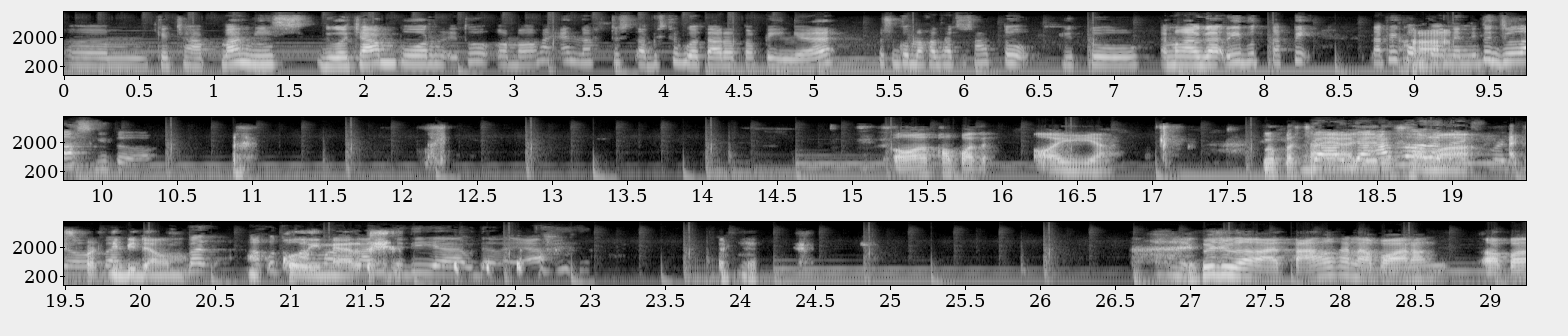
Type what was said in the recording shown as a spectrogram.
em, kecap manis gue campur itu lama-lama enak. Terus abis itu gue taruh toppingnya terus gue makan satu-satu gitu. Emang agak ribut tapi tapi komponen itu jelas gitu. Oh komponen oh iya. Gue percaya Nggak, aja deh sama expert expert di bidang But aku tuh Kuliner. jadi ya udah ya gue juga gak tahu kenapa orang apa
